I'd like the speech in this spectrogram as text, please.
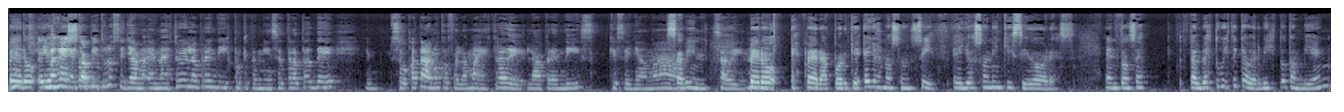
pero ellos el capítulo se llama El maestro y el aprendiz porque también se trata de eh, Sokatano, que fue la maestra de la aprendiz que se llama Sabine. Pero espera, porque ellos no son Sith, ellos son inquisidores. Entonces, tal vez tuviste que haber visto también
